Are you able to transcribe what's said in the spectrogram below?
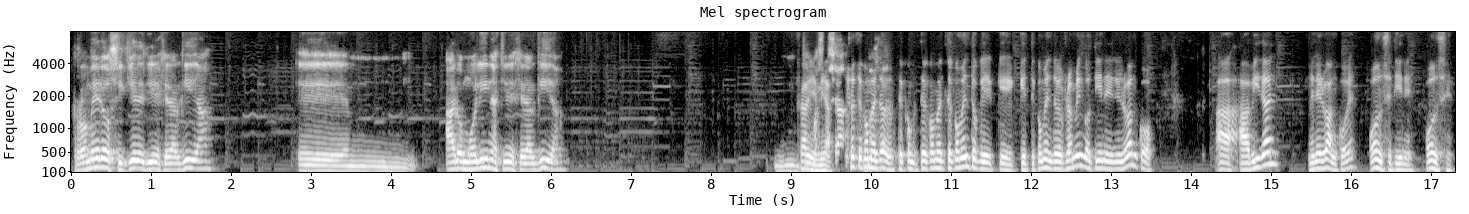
Romero si quiere tiene jerarquía, eh, Aaron Molinas tiene jerarquía. está bien, mira. Yo te comento, te, com- te com- te comento que, que- que te comento el Flamengo tiene en el banco a, a Vidal en el banco, ¿eh? 11 tiene, 11.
